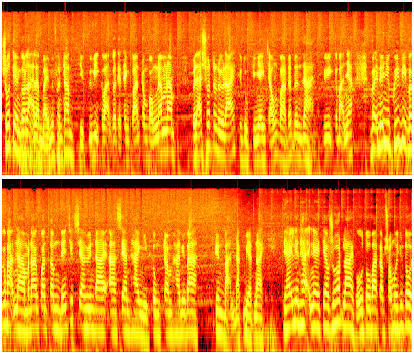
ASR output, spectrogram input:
Số tiền còn lại là 70% thì quý vị các bạn có thể thanh toán trong vòng 5 năm. Với lãi suất rất ưu đãi, thủ tục thì nhanh chóng và rất đơn giản, quý vị các bạn nhé. Vậy nếu như quý vị và các bạn nào mà đang quan tâm đến chiếc xe Hyundai Accent 2023 phiên bản đặc biệt này, thì hãy liên hệ ngay theo số hotline của ô tô 360 chúng tôi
